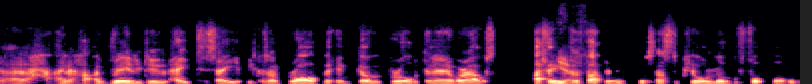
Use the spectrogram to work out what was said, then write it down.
uh, and I really do hate to say it because I'd rather him go abroad than anywhere else. I think yeah. the fact that he just has the pure love of football,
